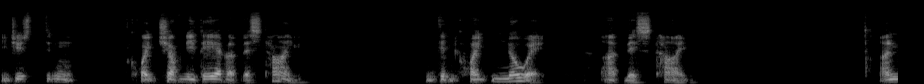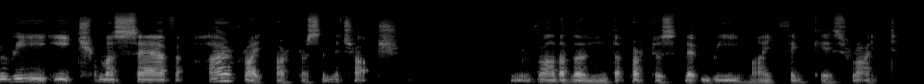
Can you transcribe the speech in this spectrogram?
He just didn't quite journey there at this time. He didn't quite know it at this time. And we each must serve our right purpose in the church, rather than the purpose that we might think is right.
